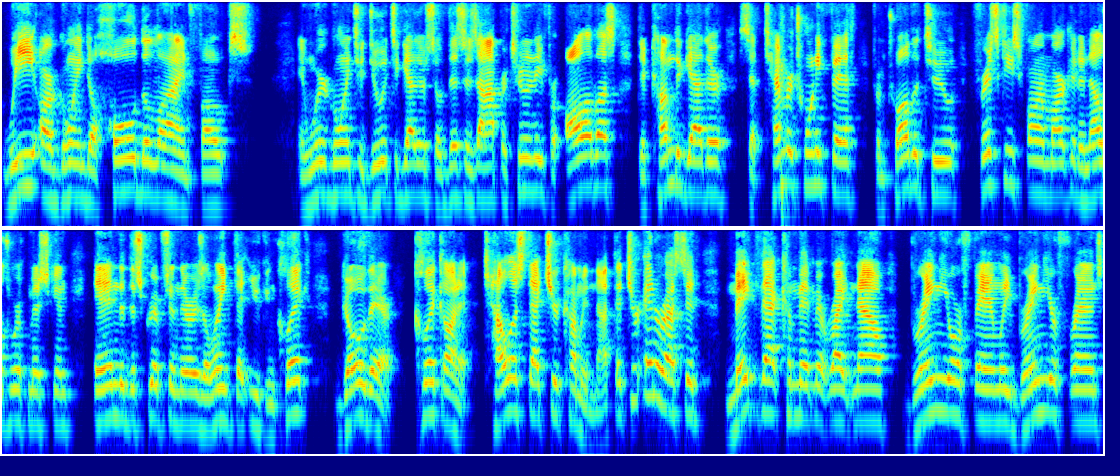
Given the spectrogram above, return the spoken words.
We are going to hold the line, folks and we're going to do it together. So this is opportunity for all of us to come together September 25th from 12 to 2, Friske's Farm Market in Ellsworth, Michigan. In the description, there is a link that you can click. Go there, click on it. Tell us that you're coming, not that you're interested. Make that commitment right now. Bring your family, bring your friends,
